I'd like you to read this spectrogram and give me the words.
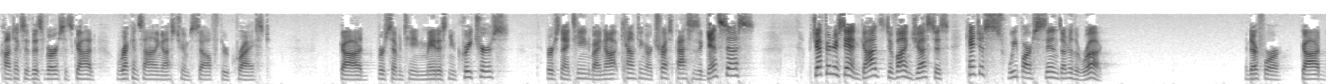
Context of this verse is God reconciling us to himself through Christ. God, verse 17, made us new creatures. Verse 19, by not counting our trespasses against us. But you have to understand, God's divine justice can't just sweep our sins under the rug. And therefore, God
